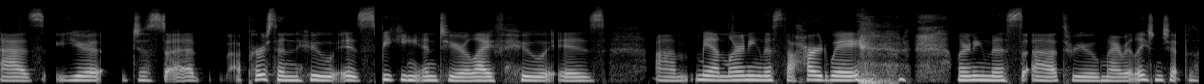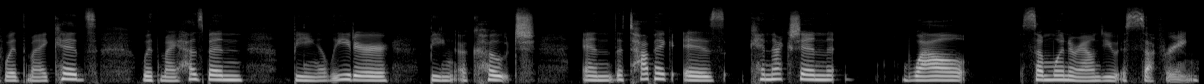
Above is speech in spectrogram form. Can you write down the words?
as you just a a person who is speaking into your life, who is, um, man, learning this the hard way, learning this uh, through my relationship with my kids, with my husband, being a leader, being a coach. And the topic is connection while someone around you is suffering,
